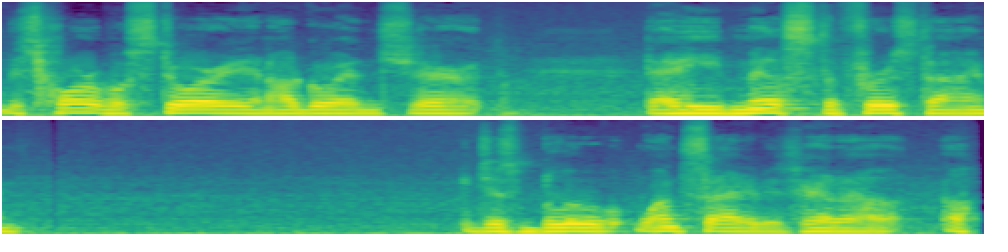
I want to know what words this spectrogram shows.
this horrible story, and I'll go ahead and share it. That he missed the first time. He just blew one side of his head out. Oh.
